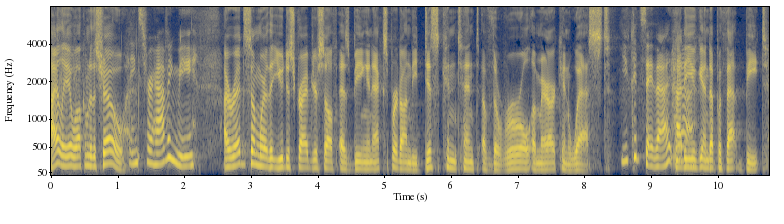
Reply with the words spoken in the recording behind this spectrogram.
Hi, Leah. Welcome to the show. Thanks for having me. I read somewhere that you described yourself as being an expert on the discontent of the rural American West. You could say that. How yeah. do you end up with that beat?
